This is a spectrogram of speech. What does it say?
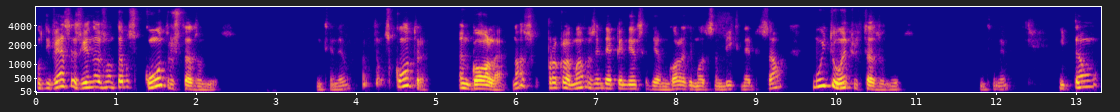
por diversas vezes nós votamos contra os Estados Unidos. Entendeu? Nós estamos contra. Angola. Nós proclamamos a independência de Angola, de Moçambique, de Bissau, muito antes dos Estados Unidos. Entendeu? Então,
